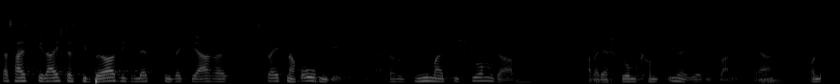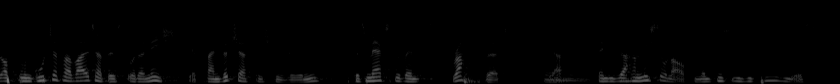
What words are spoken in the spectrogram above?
Das heißt vielleicht, dass die Börse die letzten sechs Jahre straight nach oben ging, ja? dass es niemals einen Sturm gab aber der Sturm kommt immer irgendwann. Ja? Mhm. Und ob du ein guter Verwalter bist oder nicht, jetzt rein wirtschaftlich gesehen, das merkst du, wenn es rough wird. Mhm. Ja? Wenn die Sachen nicht so laufen, wenn es nicht easy peasy ist.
